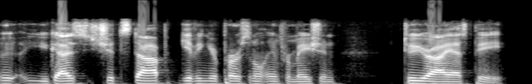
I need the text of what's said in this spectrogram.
you guys should stop giving your personal information to your ISP.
